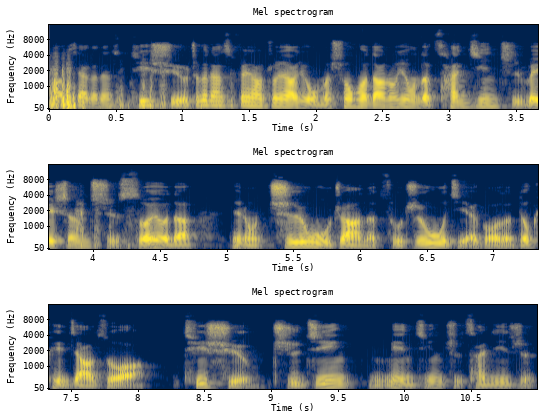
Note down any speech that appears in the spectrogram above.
好，下个单词 tissue，这个单词非常重要，就我们生活当中用的餐巾纸、卫生纸，所有的那种织物状的、组织物结构的，都可以叫做 tissue，纸巾、面巾纸、餐巾纸。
